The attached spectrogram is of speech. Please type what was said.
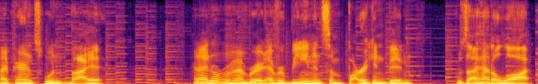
My parents wouldn't buy it. And I don't remember it ever being in some bargain bin. Because I had a lot.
